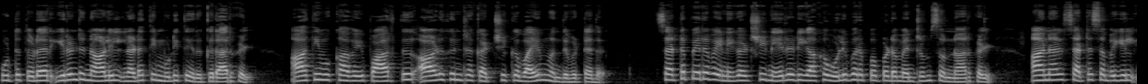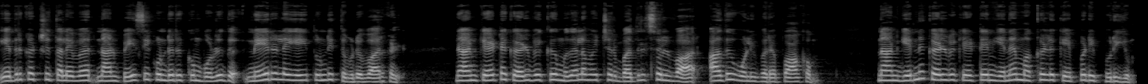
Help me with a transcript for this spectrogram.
கூட்டத்தொடர் இரண்டு நாளில் நடத்தி முடித்து இருக்கிறார்கள் அதிமுகவை பார்த்து ஆளுகின்ற கட்சிக்கு பயம் வந்துவிட்டது. சட்டப்பேரவை நிகழ்ச்சி நேரடியாக ஒளிபரப்பப்படும் என்றும் சொன்னார்கள். ஆனால் சட்டசபையில் எதிர்க்கட்சித் தலைவர் நான் பேசிக் கொண்டிருக்கும் பொழுது நேரலையை துண்டித்து விடுவார்கள். நான் கேட்ட கேள்விக்கு முதலமைச்சர் பதில் சொல்வார் அது ஒளிபரப்பாகும். நான் என்ன கேள்வி கேட்டேன் என மக்களுக்கு எப்படி புரியும்?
